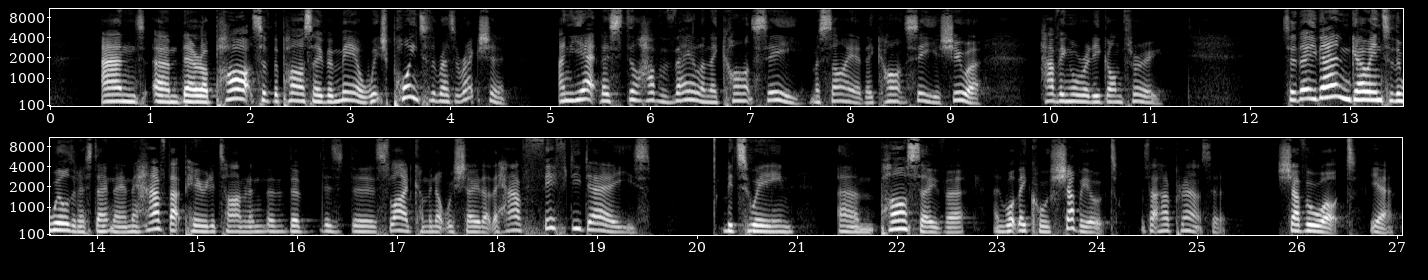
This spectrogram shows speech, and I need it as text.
And um, there are parts of the Passover meal which point to the resurrection. And yet they still have a veil and they can't see Messiah. They can't see Yeshua having already gone through. So they then go into the wilderness, don't they? And they have that period of time. And the, the, the, slide coming up will show that they have 50 days between um, Passover and what they call Shavuot. Is that how I pronounce it? Shavuot, yeah,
